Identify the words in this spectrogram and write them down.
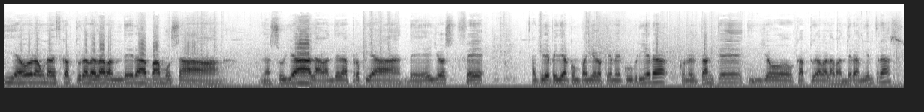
Y ahora una vez capturada la bandera vamos a la suya, la bandera propia de ellos, C. Aquí le pedí al compañero que me cubriera con el tanque y yo capturaba la bandera mientras.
